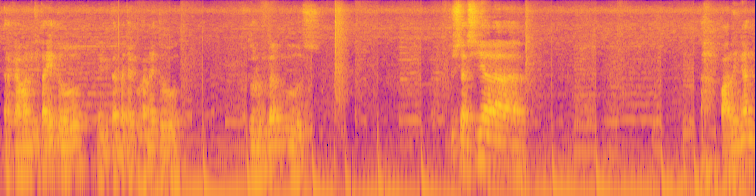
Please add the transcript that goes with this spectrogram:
rekaman kita itu yang kita baca Quran itu lebih bagus. Itu sia-sia. Ah palingan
